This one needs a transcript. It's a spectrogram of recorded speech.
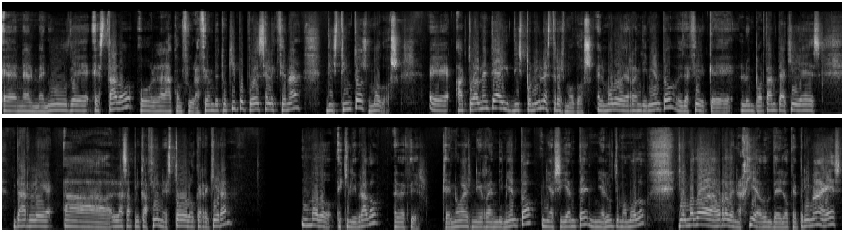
en el menú de estado o la configuración de tu equipo puedes seleccionar distintos modos. Eh, actualmente hay disponibles tres modos. El modo de rendimiento, es decir, que lo importante aquí es darle a las aplicaciones todo lo que requieran. Un modo equilibrado, es decir, que no es ni rendimiento, ni el siguiente, ni el último modo. Y el modo de ahorro de energía, donde lo que prima es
